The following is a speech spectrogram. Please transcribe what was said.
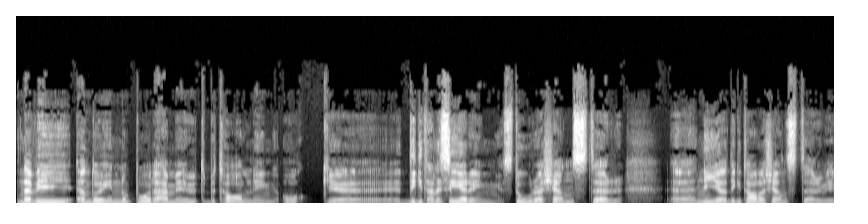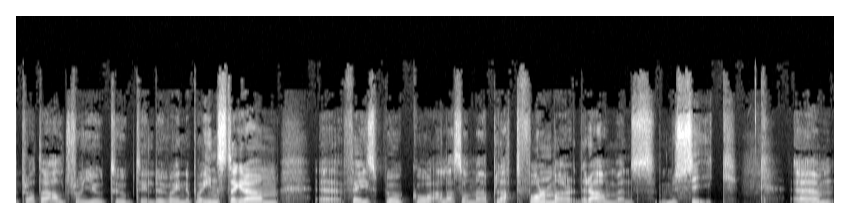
När vi ändå är inne på det här med utbetalning och eh, digitalisering, stora tjänster, eh, nya digitala tjänster. Vi pratar allt från YouTube till, du var inne på Instagram, eh, Facebook och alla sådana plattformar där det används musik. Ehm,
